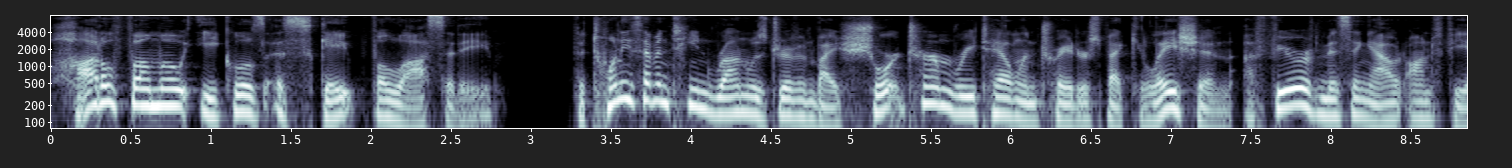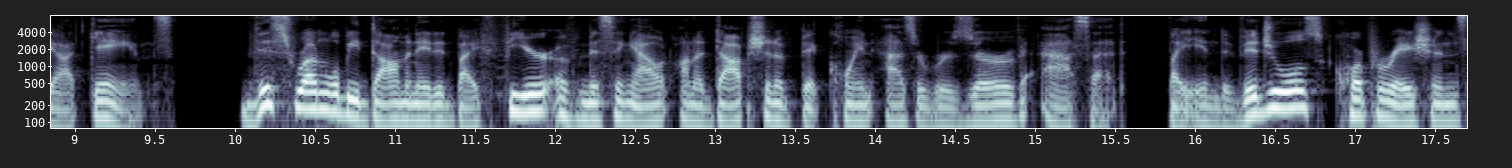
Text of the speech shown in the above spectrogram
HODL FOMO equals escape velocity. The 2017 run was driven by short term retail and trader speculation, a fear of missing out on fiat gains. This run will be dominated by fear of missing out on adoption of Bitcoin as a reserve asset by individuals, corporations,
